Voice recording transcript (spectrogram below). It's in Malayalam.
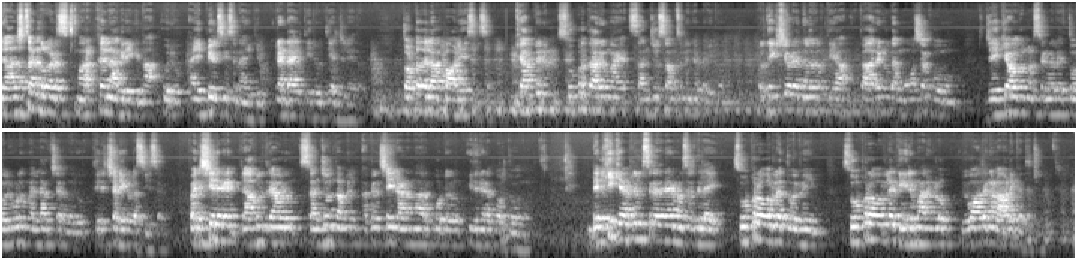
രാജസ്ഥാൻ റോയൽസ് മറക്കാൻ ആഗ്രഹിക്കുന്ന ഒരു ഐ പി എൽ സീസൺ ആയിരിക്കും രണ്ടായിരത്തി ഇരുപത്തി അഞ്ചിലേത് തൊട്ടതെല്ലാം പാളിയ സീസൺ ക്യാപ്റ്റനും സൂപ്പർ താരവുമായ സഞ്ജു സാംസണിന്റെ പരിക്കും പ്രതീക്ഷയോടെ നിലനിർത്തിയ താരങ്ങളുടെ മോശം ഫോമും ജയിക്കാവുന്ന മത്സരങ്ങളിലെ തോൽവുകളും എല്ലാം ചേർന്നൊരു തിരിച്ചടികളുടെ സീസൺ പരിശീലകൻ രാഹുൽ ദ്രാവിഡും സഞ്ജുവും തമ്മിൽ അകൽച്ചയിലാണെന്ന റിപ്പോർട്ടുകൾ ഇതിനിടെ പുറത്തു വന്നു ഡൽഹി ക്യാപിറ്റൽസിനെതിരായ മത്സരത്തിലെ സൂപ്പർ ഓവറിലെ തോൽവിയും സൂപ്പർ ഓവറിലെ തീരുമാനങ്ങളും വിവാദങ്ങൾ ആളിക്കത്തിച്ചു.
